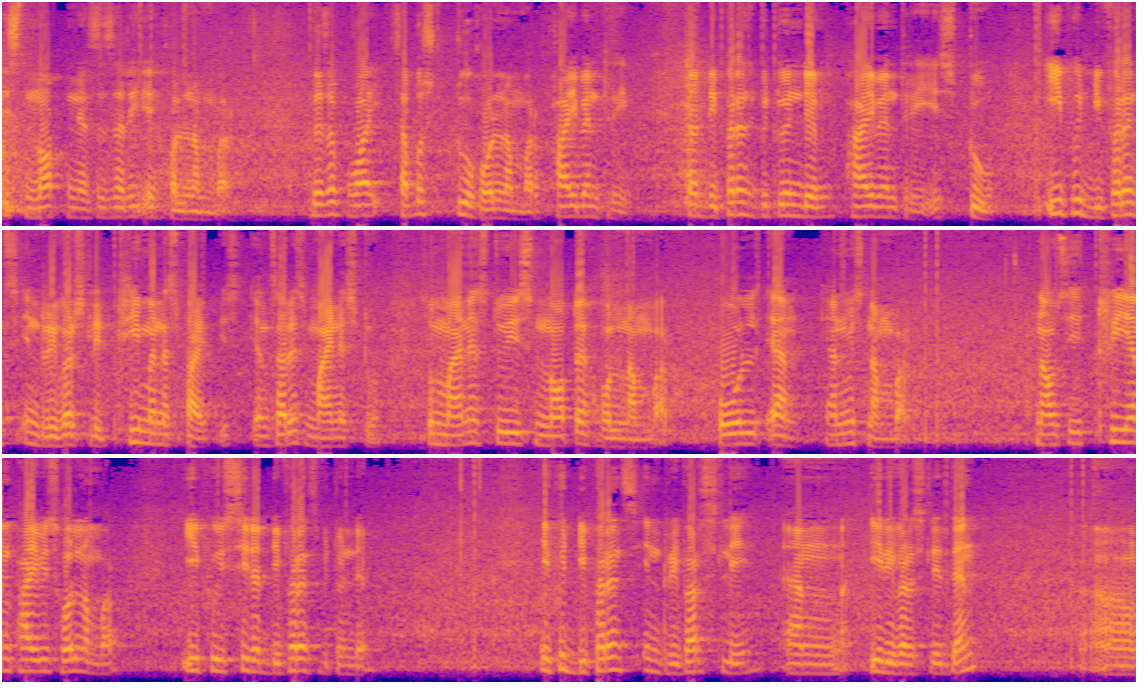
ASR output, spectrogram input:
is not necessary a whole number because of why suppose two whole number 5 and 3 the difference between them 5 and 3 is 2 if we difference in reversely 3 minus 5 is answer is minus 2 so minus 2 is not a whole number. Whole n n means number. Now see 3 and 5 is whole number. If we see the difference between them if we difference in reversely and irreversibly then um,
